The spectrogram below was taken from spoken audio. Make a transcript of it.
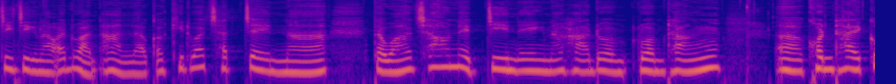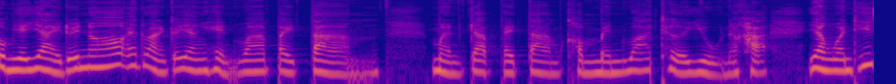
จริง ๆ แล้วอันหวานอ่านแล้วก็คิดว่าชัดเจนนะ แต่ว่าชาวเน็ตจีนเองนะคะ รวมรวมทั้งคนไทยกลุ่มใหญ่ ๆ ด้วยเนาะแอดวานก็ยังเห็นว่าไปตาม เหมือนกับไปตามคอมเมนต์ว่าเธออยู่นะคะ อย่างวันที่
